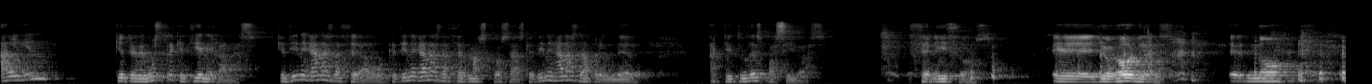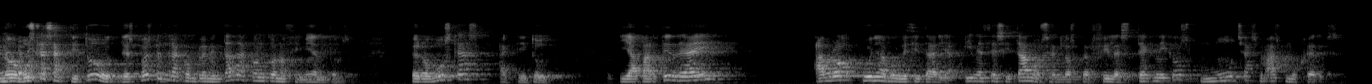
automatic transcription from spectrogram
Alguien que te demuestre que tiene ganas, que tiene ganas de hacer algo, que tiene ganas de hacer más cosas, que tiene ganas de aprender. Actitudes pasivas, cenizos, eh, llorones. Eh, no, no, buscas actitud. Después vendrá complementada con conocimientos. Pero buscas actitud. Y a partir de ahí, abro cuña publicitaria y necesitamos en los perfiles técnicos muchas más mujeres.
